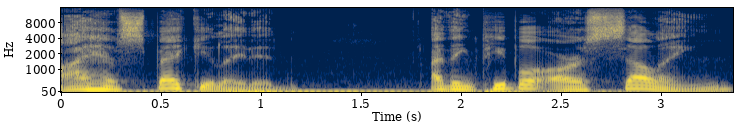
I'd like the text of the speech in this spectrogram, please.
I have speculated, I think people are selling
